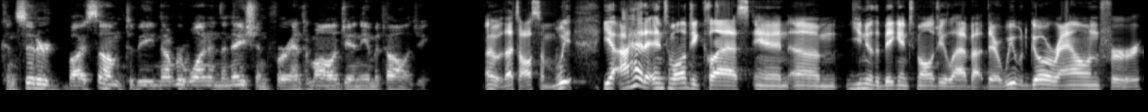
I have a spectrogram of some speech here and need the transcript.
considered by some to be number one in the nation for entomology and nematology. Oh, that's awesome. We yeah, I had an entomology class and um, you know the big entomology lab out there. We would go around for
